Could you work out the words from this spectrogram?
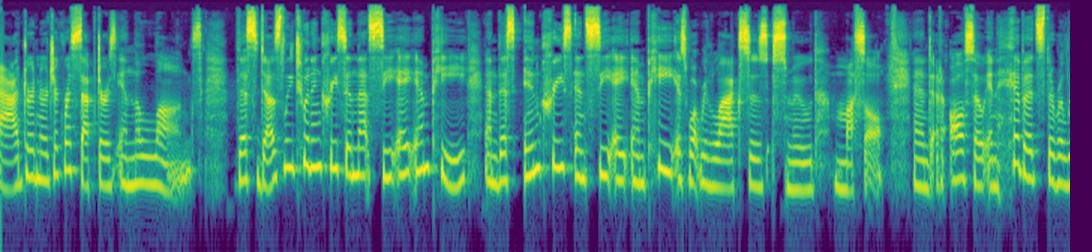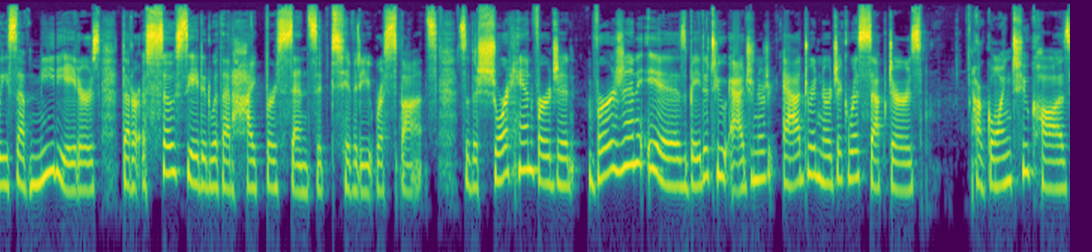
adrenergic receptors in the lungs. This does lead to an increase in that CAMP, and this increase in CAMP is what relaxes smooth muscle. And it also inhibits the release of mediators that are associated with that hypersensitivity response. So the shorthand version, version is beta 2 adrenergic receptors are going to cause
